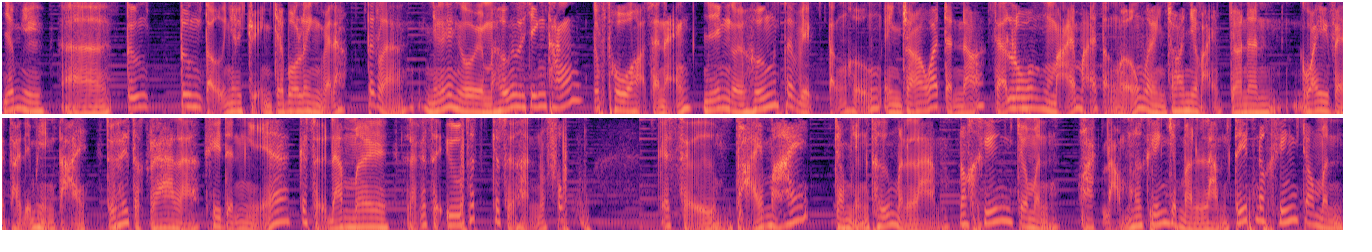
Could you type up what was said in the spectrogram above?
Giống như ờ, uh, tương tương tự như chuyện chơi bowling vậy đó. Tức là những cái người mà hướng tới chiến thắng, lúc thua họ sẽ nản. Những người hướng tới việc tận hưởng enjoy quá trình đó sẽ luôn mãi mãi tận hưởng và enjoy như vậy. Cho nên quay về thời điểm hiện tại, tôi thấy thật ra là khi định nghĩa cái sự đam mê là cái sự yêu thích, cái sự hạnh phúc, cái sự thoải mái trong những thứ mình làm nó khiến cho mình hoạt động nó khiến cho mình làm tiếp nó khiến cho mình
